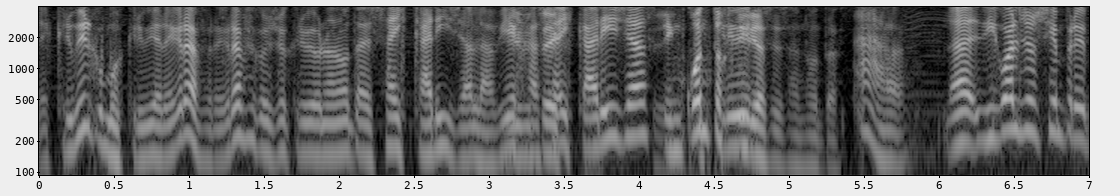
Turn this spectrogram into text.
escribir como escribía en el gráfico. En el gráfico yo escribía una nota de seis carillas, las viejas seis carillas. Sí. ¿En cuánto Escribir- escribías esas notas? Ah, la- igual yo siempre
